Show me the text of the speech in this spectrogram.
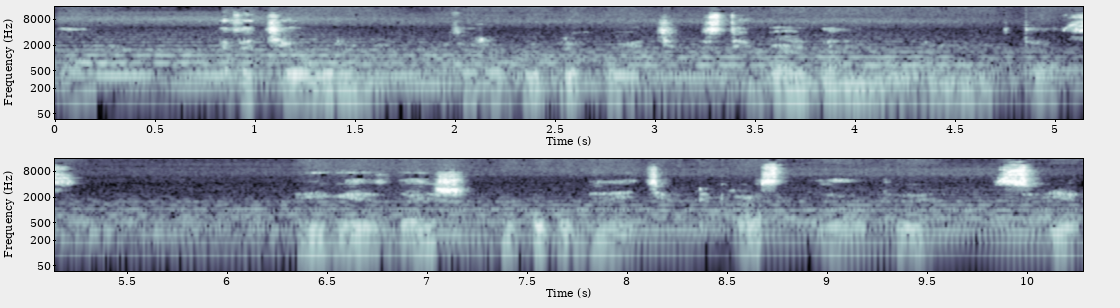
плана. Это те уровни, которые вы приходите, достигая данного уровня медитации. Двигаясь дальше, вы попадаете в прекрасный золотой свет.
